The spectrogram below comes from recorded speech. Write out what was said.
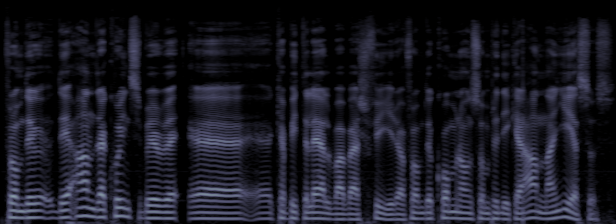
För om det, det är andra Korinthierbrevet eh, eh kapitel 11, vers 4. För om det kommer någon som predikar en annan Jesus,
